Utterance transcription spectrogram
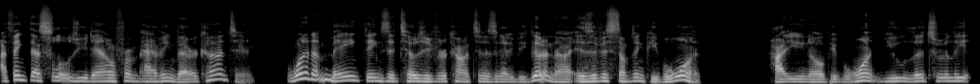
I think that slows you down from having better content. One of the main things that tells you if your content is going to be good or not is if it's something people want. How do you know people want? You literally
